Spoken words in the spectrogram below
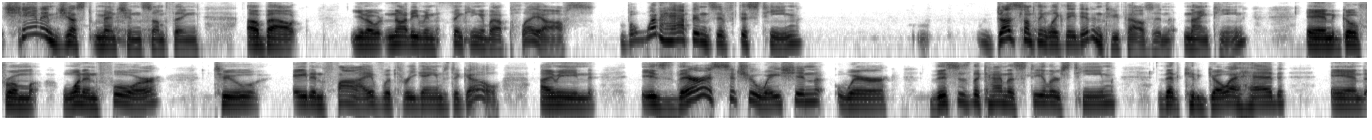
Shannon just mentioned something about, you know, not even thinking about playoffs. But what happens if this team does something like they did in 2019 and go from one and four to eight and five with three games to go? I mean, is there a situation where this is the kind of Steelers team that could go ahead and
